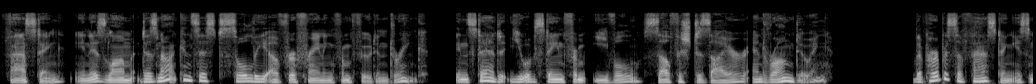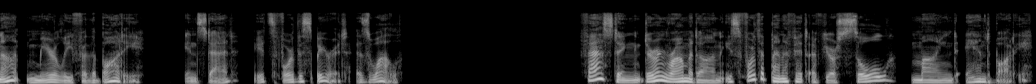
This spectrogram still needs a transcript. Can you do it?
Fasting, in Islam, does not consist solely of refraining from food and drink. Instead, you abstain from evil, selfish desire, and wrongdoing. The purpose of fasting is not merely for the body. Instead, it's for the spirit as well. Fasting during Ramadan is for the benefit of your soul, mind, and body.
